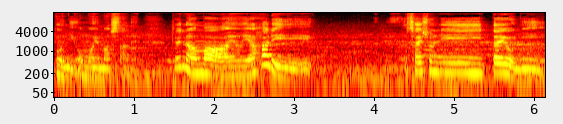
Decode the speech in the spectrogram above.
ふうに思いましたね。というのはまあやはり最初に言ったように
